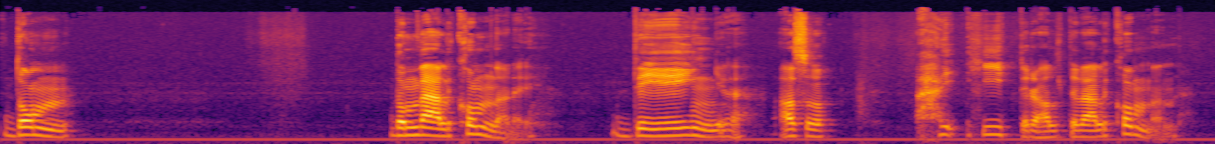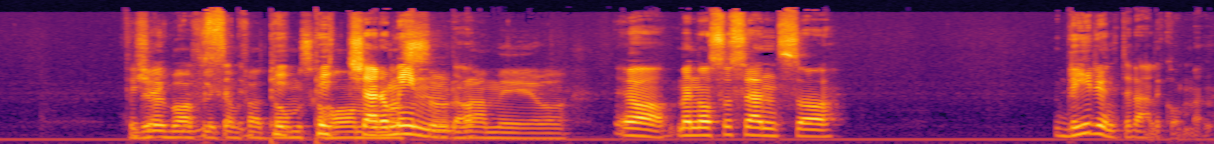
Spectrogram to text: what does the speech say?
de... De välkomnar dig. Det är inget... Alltså... hi- Hit är du alltid välkommen. Det är bara för, liksom för att de ska ha någon att surra med och... Ja, men och så sen så... Blir du inte välkommen.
